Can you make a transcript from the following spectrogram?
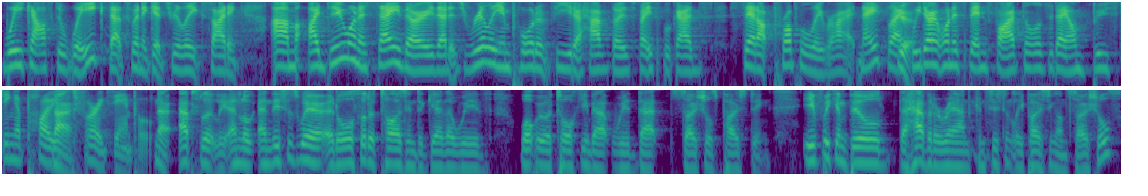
week after week, that's when it gets really exciting. Um, I do want to say though that it's really important for you to have those Facebook ads set up properly, right, Nath? Like yeah. we don't want to spend five dollars a day on boosting a post, no. for example. No, absolutely. And look, and this is where it all sort of ties in together with what we were talking about with that socials posting. If we can build the habit around consistently posting on socials,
